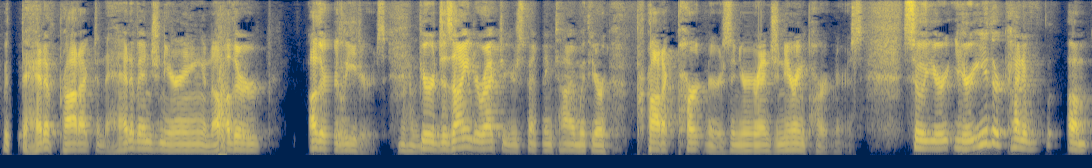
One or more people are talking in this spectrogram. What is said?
with the head of product and the head of engineering and other other leaders. Mm-hmm. If you're a design director, you're spending time with your product partners and your engineering partners. So you're you're either kind of um,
